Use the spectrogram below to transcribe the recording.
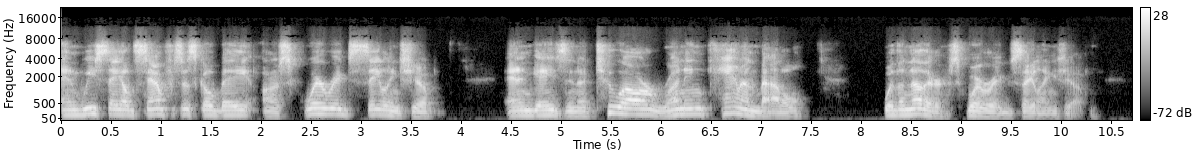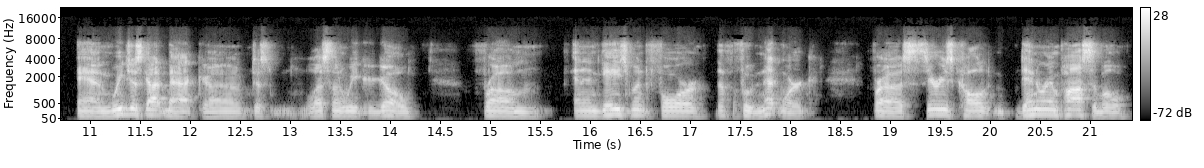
And we sailed San Francisco Bay on a square rigged sailing ship and engaged in a two hour running cannon battle with another square rigged sailing ship. And we just got back uh, just less than a week ago from an engagement for the Food Network for a series called Dinner Impossible.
